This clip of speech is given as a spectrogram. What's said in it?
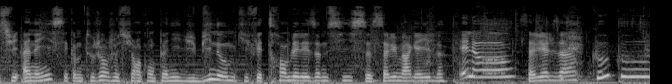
suis Anaïs et comme toujours, je suis en compagnie du binôme qui fait trembler les hommes cis. Salut Margaïde. Hello Salut Elsa. Coucou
